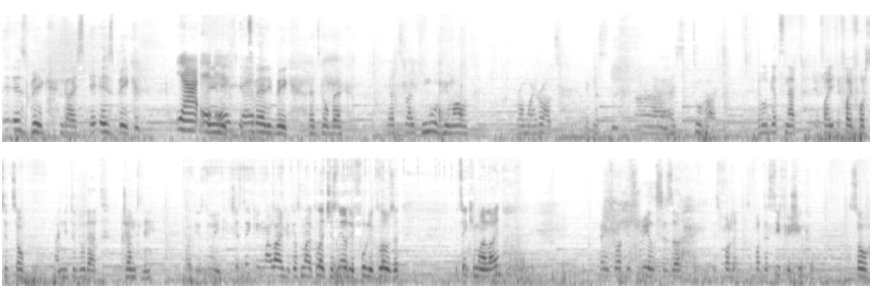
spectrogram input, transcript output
It is big, guys. It is big. Yeah, Really, it is it's big. very big. Let's go back. Let's try to move him out from my rod because uh, it's too hard. It will get snapped if I if I force it. So I need to do that gently. What he's doing? He's just taking my line because my clutch is nearly fully closed. It's taking my line. Thanks God this reels is uh, is for the, for the sea fishing. So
